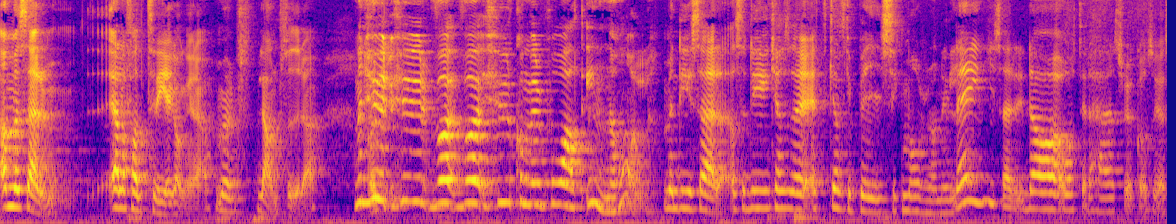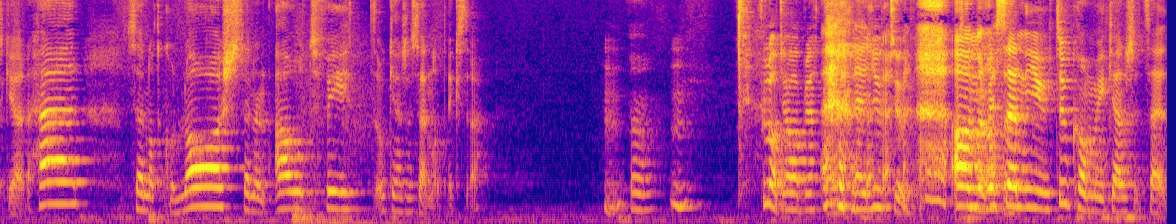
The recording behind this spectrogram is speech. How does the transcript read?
ja men så här, i alla fall tre gånger ja, men ibland fyra. Men hur, hur, vad, vad, hur kommer du på allt innehåll? Men det är så här, alltså det är kanske ett ganska basic morgoninlägg. Så här, idag åt jag det här frukost och jag ska göra det här. Sen något collage, sen en outfit och kanske sen något extra. Ja. Förlåt, jag avbröt. Eh, Youtube. Ja men och sen Youtube kommer ju kanske så här,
